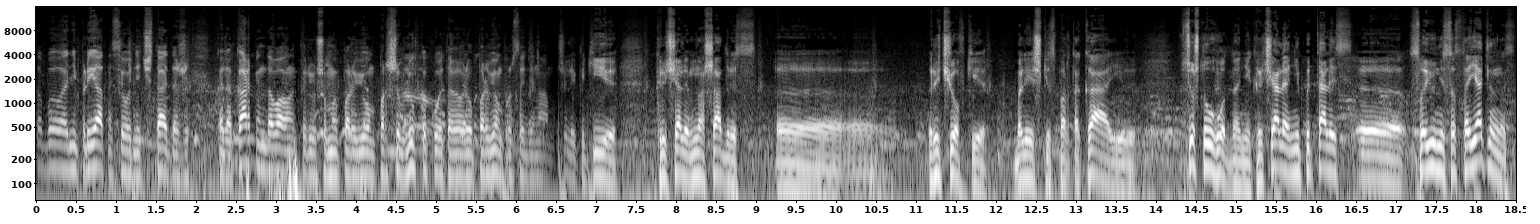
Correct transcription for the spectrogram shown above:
Просто было неприятно сегодня читать, даже когда Карпин давал интервью, что мы порвем, Паршевлюк какой-то говорил, порвем просто Динамо. Слышали, какие кричали в наш адрес э, речевки болельщики Спартака и все что угодно они кричали. Они пытались э, свою несостоятельность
